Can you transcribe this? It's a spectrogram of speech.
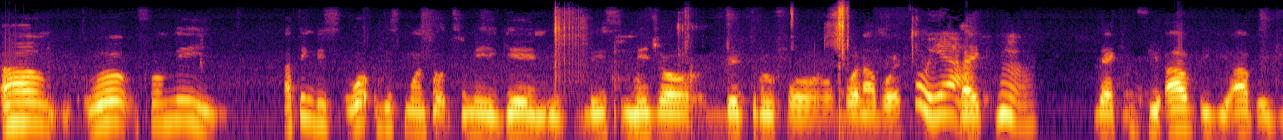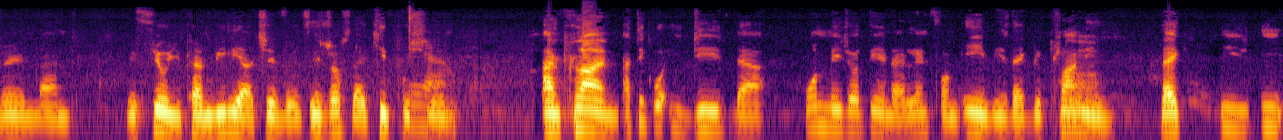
um. Well, for me, I think this what this month taught to me again is this major breakthrough for Burna Boy. oh yeah. Like- hmm. Like if you have if you have a dream and you feel you can really achieve it, it's just like keep pushing Yeah. And plan. I think what he did that one major thing that I learned from him is like the planning. Hmm. Like he, he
